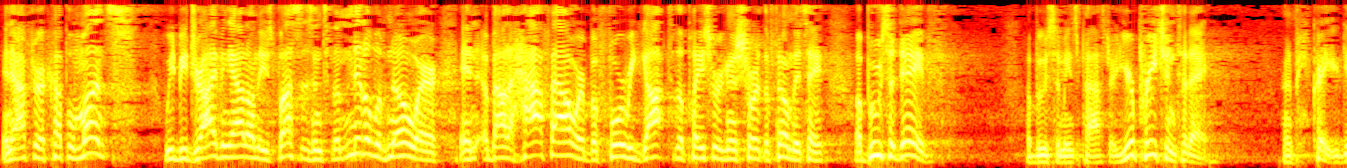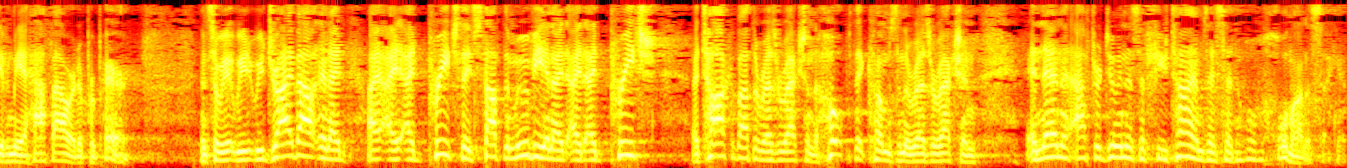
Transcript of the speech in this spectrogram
And after a couple months, We'd be driving out on these buses into the middle of nowhere, and about a half hour before we got to the place we were going to short the film, they'd say, Abusa Dave. Abusa means pastor. You're preaching today. And I'd be great. You're giving me a half hour to prepare. And so we, we, we drive out and I'd, I, I'd preach. They'd stop the movie and I'd, I'd, I'd preach. I'd talk about the resurrection, the hope that comes in the resurrection. And then after doing this a few times, I said, oh, hold on a second.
